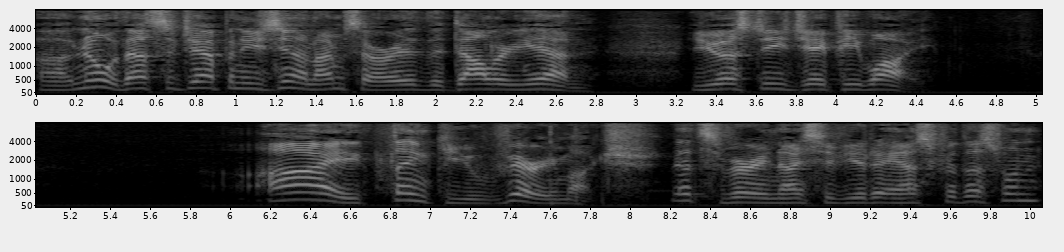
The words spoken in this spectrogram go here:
Uh, no, that's the Japanese yen. I'm sorry, the dollar yen, USD JPY. I thank you very much. That's very nice of you to ask for this one.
